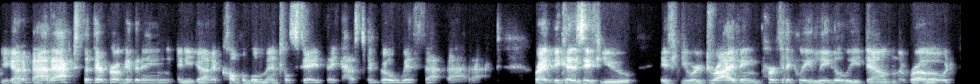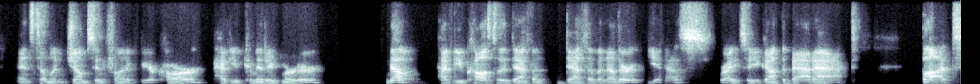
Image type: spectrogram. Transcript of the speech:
You got a bad act that they're prohibiting, and you got a culpable mental state that has to go with that bad act, right? Because if you if you are driving perfectly legally down the road and someone jumps in front of your car, have you committed murder? No. Have you caused the death, death of another? Yes, right? So you got the bad act. But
